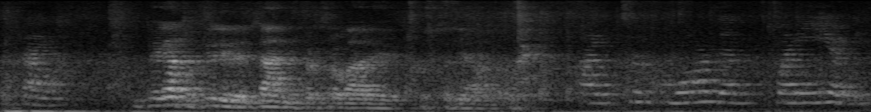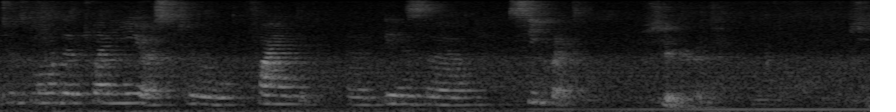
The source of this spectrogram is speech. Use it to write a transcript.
Ukraine. Ho impiegato più di vent'anni per trovare questo dialogo. I took more than 20 years, it took more than 20 years to find uh, this uh, secret. Secret. Sì.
